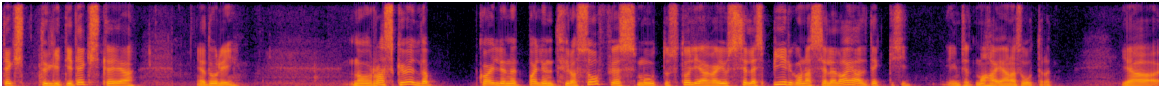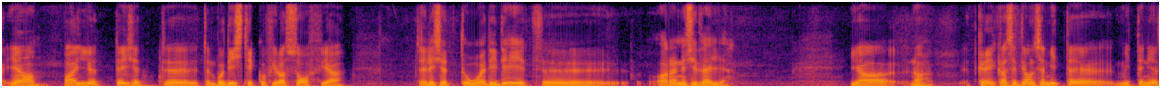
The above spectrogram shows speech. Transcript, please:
tekst, tõlgiti tekste ja, ja tuli. no raske öelda, palju need, palju nüüd filosoofias muutust oli, aga just selles piirkonnas sellel ajal tekkisid ilmselt Mahajana suutrad ja, ja Aha. paljud teised, ütleme, budistliku filosoofia sellised uued ideed äh, arenesid välja. ja noh, kreeklased ei olnud see mitte, mitte nii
